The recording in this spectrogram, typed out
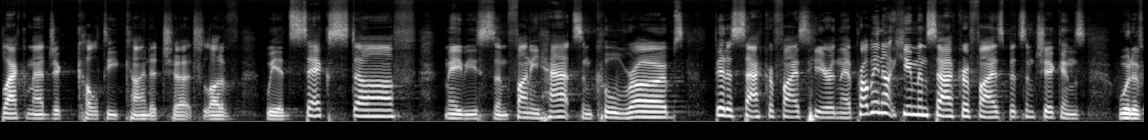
black magic culty kind of church. A lot of weird sex stuff, maybe some funny hats, some cool robes, bit of sacrifice here and there. Probably not human sacrifice, but some chickens would have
